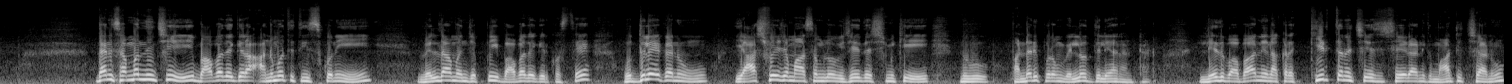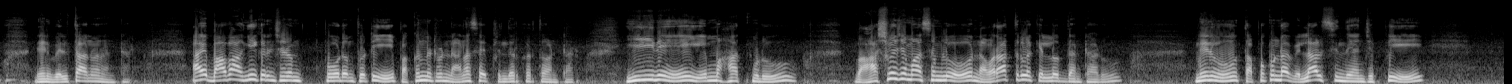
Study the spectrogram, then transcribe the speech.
దానికి సంబంధించి బాబా దగ్గర అనుమతి తీసుకొని వెళ్దామని చెప్పి బాబా దగ్గరికి వస్తే వద్దులే గను ఈ ఆశ్వేజ మాసంలో విజయదశమికి నువ్వు పండరిపురం వెళ్ళొద్దులే అని అంటాడు. లేదు బాబా నేను అక్కడ కీర్తన చేసి చేయడానికి మాటిచ్చాను నేను వెళ్తాను అని అంటారు. ఆ బాబా అంగీకరించడం పోవడంతో పక్కనున్నటువంటి నానాసాహెబ్ చందర్కర్తో అంటారు. ఈయనే ఏం మహాత్ముడు? ఆశ్వేజ మాసంలో నవరాత్రులకు వెళ్ళొద్దంటాడు. నేను తప్పకుండా వెళ్ళాల్సిందే అని చెప్పి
